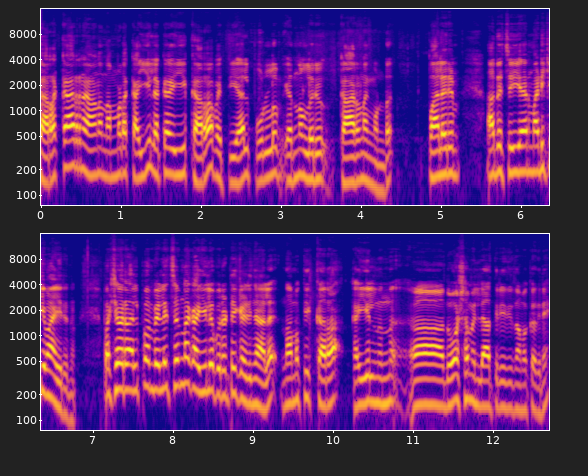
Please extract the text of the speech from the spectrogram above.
കറക്കാരനാണ്. നമ്മുടെ കയ്യിലൊക്കെ ഈ കറ പറ്റിയാൽ പൊള്ളും എന്നുള്ളൊരു കാരണം കൊണ്ട് പലരും അത് ചെയ്യാൻ മടിക്കുമായിരുന്നു. പക്ഷെ ഒരല്പം വെളിച്ചെണ്ണ കയ്യിൽ പുരട്ടി കഴിഞ്ഞാൽ നമുക്ക് ഈ കറ കയ്യിൽ നിന്ന് ദോഷമില്ലാത്ത രീതിയിൽ നമുക്കതിനെ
